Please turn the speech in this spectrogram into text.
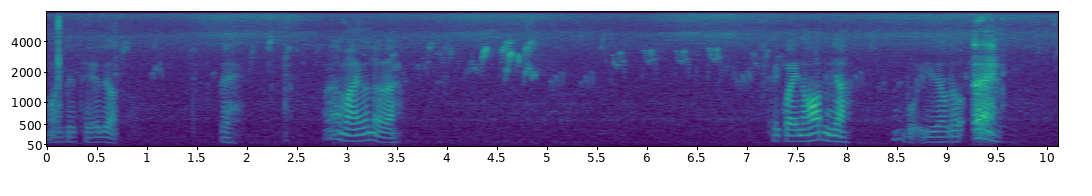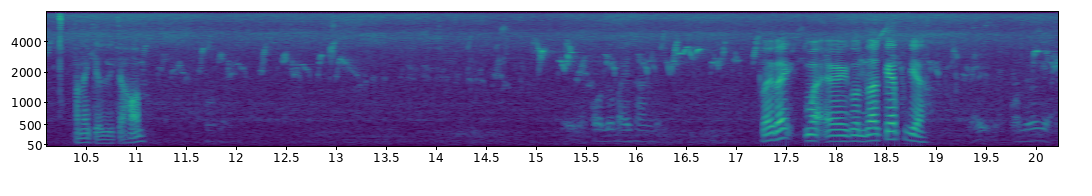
Thôi biết thế được. Ok à, máy vẫn ở à? Thấy quay nó hót nhỉ? Vội đi đâu đâu Con này kiểu gì chả hót. Con nữa bay sang đấy Đấy đấy mẹ còn ra kép kìa. Đấy con nữa kìa.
